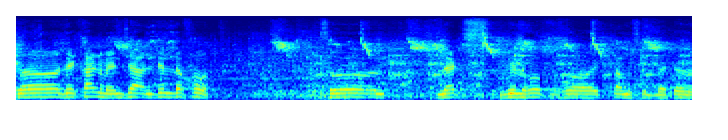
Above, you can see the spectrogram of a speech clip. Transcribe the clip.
so they can't venture until the fourth so let's will hope it comes better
